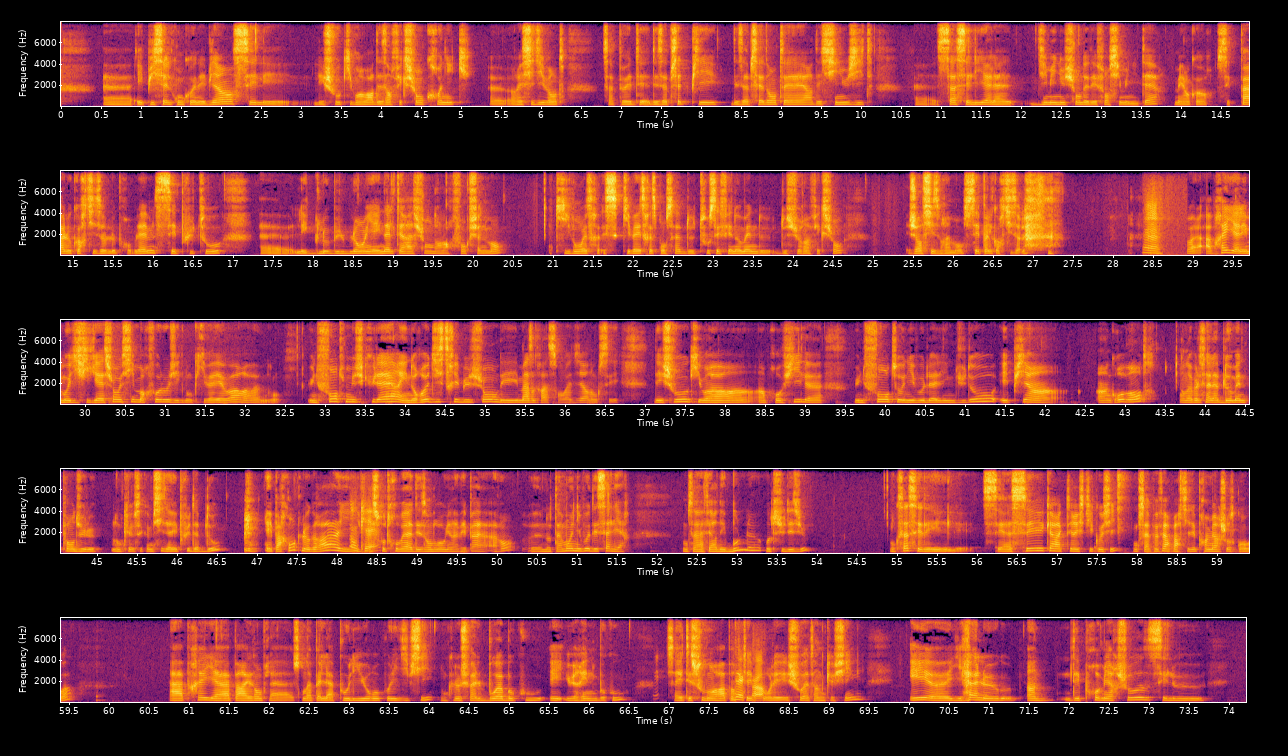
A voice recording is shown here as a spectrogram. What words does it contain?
Euh, et puis celle qu'on connaît bien, c'est les, chevaux qui vont avoir des infections chroniques euh, récidivantes. Ça peut être des abcès de pied, des abcès dentaires, des sinusites. Euh, ça, c'est lié à la diminution des défenses immunitaires, mais encore, c'est pas le cortisol le problème, c'est plutôt les globules blancs. Il y a une altération dans leur fonctionnement qui, vont être, qui va être responsable de tous ces phénomènes de, surinfection. J'insiste vraiment, c'est pas le cortisol. Hmm. Voilà. Après, il y a les modifications aussi morphologiques. Donc, il va y avoir euh, une fonte musculaire et une redistribution des masses grasses, on va dire. Donc, c'est des chevaux qui vont avoir un, profil une fonte au niveau de la ligne du dos et puis un, gros ventre. On appelle ça l'abdomen penduleux. Donc euh, c'est comme s'ils n'avaient plus d'abdos. Et par contre, le gras, il va se retrouver à des endroits où il n'y en avait pas avant, euh, notamment au niveau des salières. Donc ça va faire des boules au-dessus des yeux. Donc ça, c'est les, c'est assez caractéristique aussi. Donc ça peut faire partie des premières choses qu'on voit. Après, il y a par exemple ce qu'on appelle la polyuropolydipsie. Donc le cheval boit beaucoup et urine beaucoup. Ça a été souvent rapporté pour les chevaux atteints de Cushing. Et euh, il y a le, un des premières choses, c'est le,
